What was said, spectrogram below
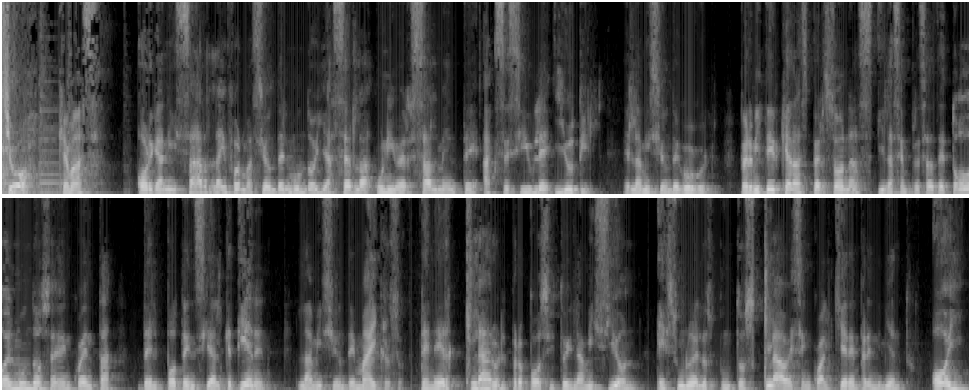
Chivo, ¿qué más? Organizar la información del mundo y hacerla universalmente accesible y útil es la misión de Google. Permitir que las personas y las empresas de todo el mundo se den cuenta del potencial que tienen. La misión de Microsoft. Tener claro el propósito y la misión es uno de los puntos claves en cualquier emprendimiento. Hoy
